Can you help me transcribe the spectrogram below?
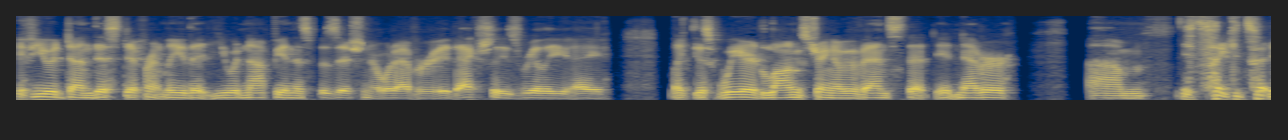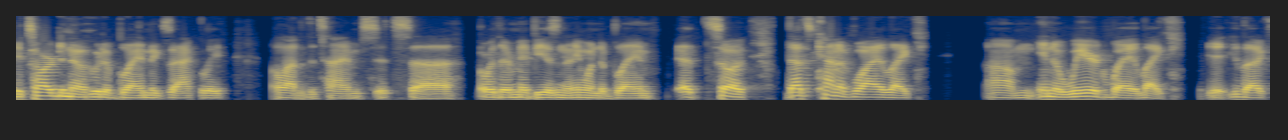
if you had done this differently that you would not be in this position or whatever. It actually is really a like this weird long string of events that it never um, it's like it's it's hard to know who to blame exactly a lot of the times. It's uh or there maybe isn't anyone to blame. It, so that's kind of why like um in a weird way like it, like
